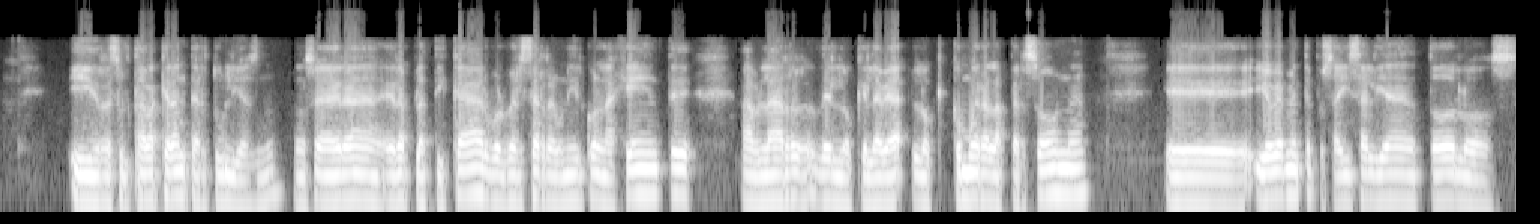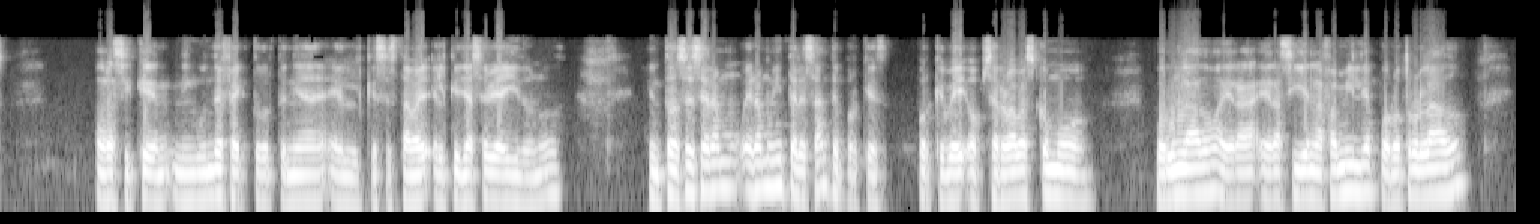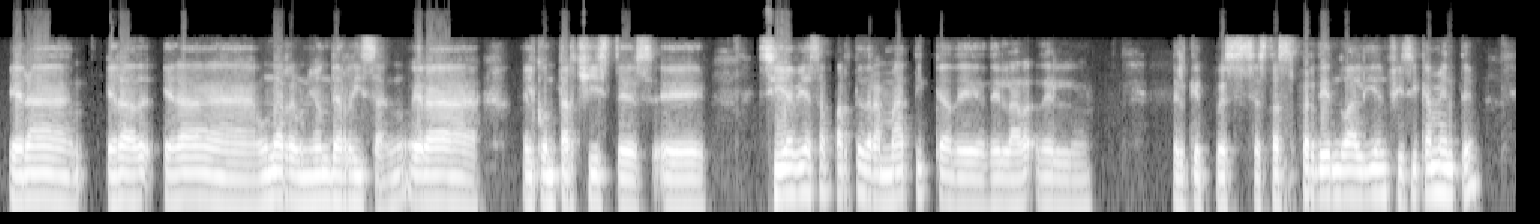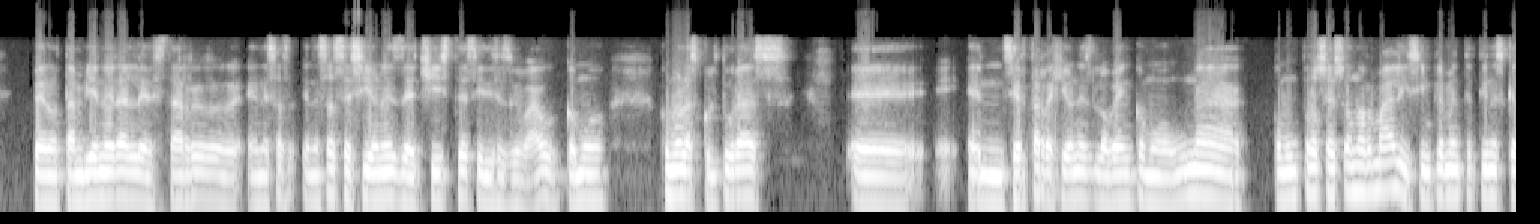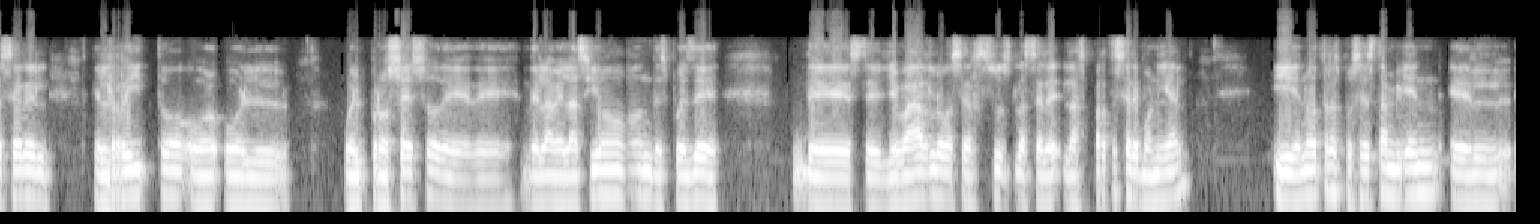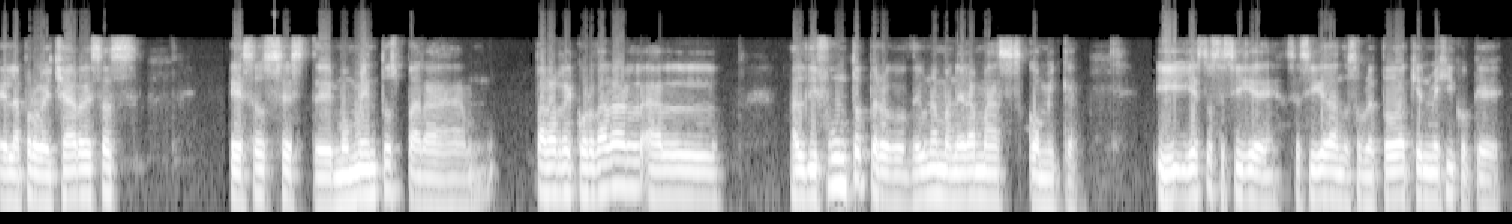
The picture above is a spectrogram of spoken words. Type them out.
y resultaba que eran tertulias, ¿no? O sea, era, era platicar, volverse a reunir con la gente, hablar de lo que le había, lo que, cómo era la persona, eh, y obviamente pues ahí salía todos los, ahora sí que ningún defecto tenía el que se estaba, el que ya se había ido, ¿no? Entonces era, era muy interesante porque, porque observabas como, por un lado, era, era así en la familia, por otro lado, era, era, era una reunión de risa, ¿no? Era el contar chistes. Eh, sí había esa parte dramática de, del, del, que pues estás perdiendo a alguien físicamente, pero también era el estar en esas, en esas sesiones de chistes y dices, wow, cómo, cómo las culturas eh, en ciertas regiones lo ven como una como un proceso normal y simplemente tienes que hacer el, el rito o, el, o el proceso de, la velación, después de, este, llevarlo, hacer sus, las, partes ceremonial, y en otras pues es también el, aprovechar esas, esos este, momentos para, para recordar al, difunto, pero de una manera más cómica. Y, esto se sigue, se sigue dando, sobre todo aquí en México, que,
